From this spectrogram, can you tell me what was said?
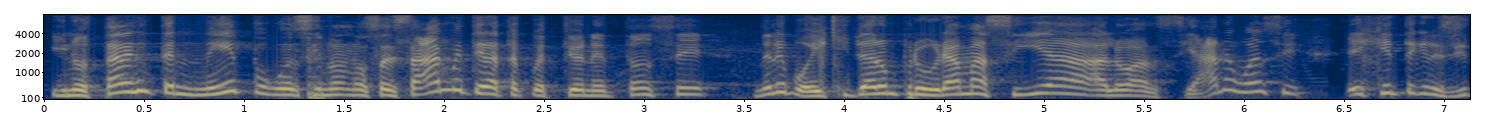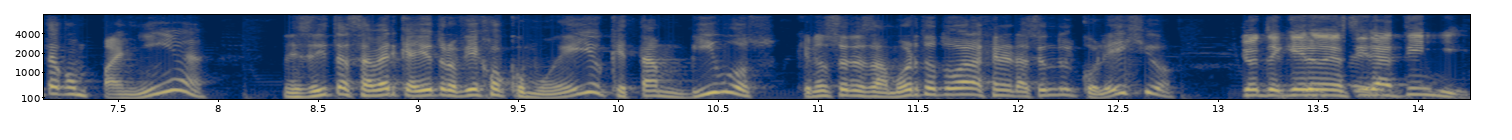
y no están en internet, pues, weón, si no, no se saben meter a estas cuestiones. Entonces, no le podéis quitar un programa así a, a los ancianos, weón. Si hay gente que necesita compañía. Necesita saber que hay otros viejos como ellos que están vivos, que no se les ha muerto toda la generación del colegio. Yo te quiero decir a ti,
